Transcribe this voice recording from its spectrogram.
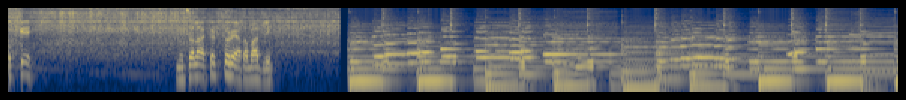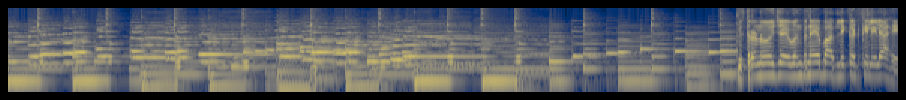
ओके. मग चला कट करूया आता बादली. मित्रांनो जयवंतने बादली कट केलेली आहे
